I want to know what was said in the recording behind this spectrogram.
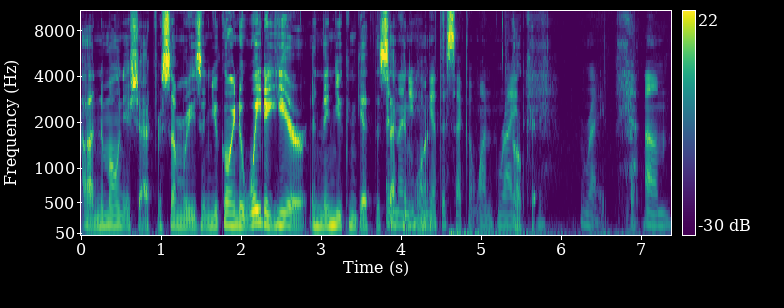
uh, pneumonia shot for some reason, you're going to wait a year and then you can get the second one. and then you one. can get the second one, right? Okay. Right. Um,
